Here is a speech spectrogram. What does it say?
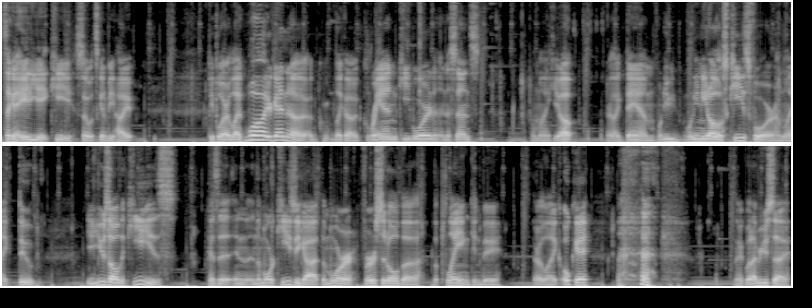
It's like an 88 key, so it's gonna be hype people are like, "Whoa, You're getting a, a, like a grand keyboard in a sense." I'm like, "Yup." They're like, "Damn, what do you what do you need all those keys for?" I'm like, "Dude, you use all the keys because in, in the more keys you got, the more versatile the the playing can be." They're like, "Okay." like whatever you say.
